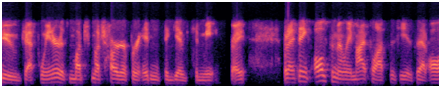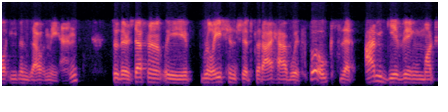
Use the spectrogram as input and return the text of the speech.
to Jeff Weiner is much much harder for him to give to me, right? But I think ultimately my philosophy is that all evens out in the end. So there's definitely relationships that I have with folks that I'm giving much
